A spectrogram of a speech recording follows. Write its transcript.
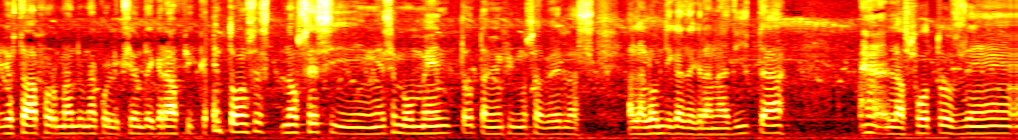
Yo estaba formando una colección de gráfica. Entonces, no sé si en ese momento también fuimos a ver las, a la Lóndiga de Granadita, las fotos de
